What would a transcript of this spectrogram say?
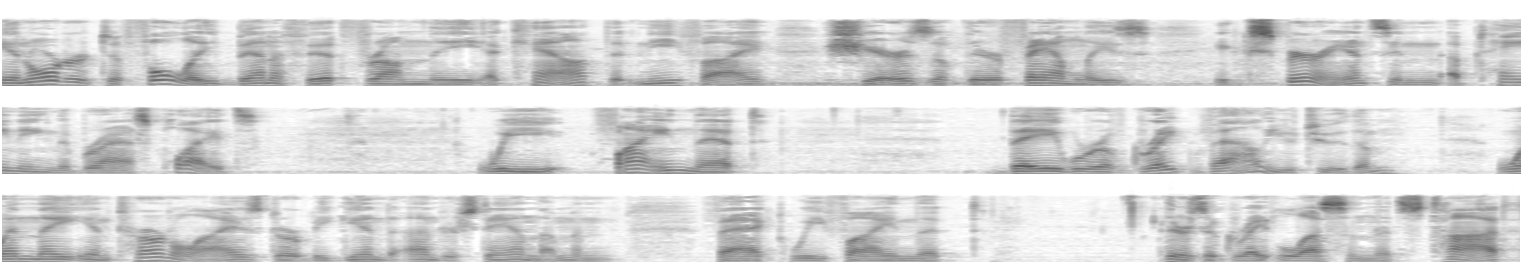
in order to fully benefit from the account that Nephi shares of their family's experience in obtaining the brass plates, we find that they were of great value to them when they internalized or begin to understand them. In fact, we find that there's a great lesson that's taught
